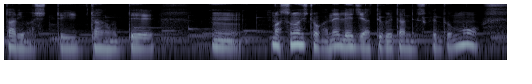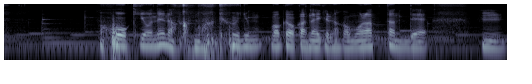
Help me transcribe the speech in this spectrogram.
たりはしていたので、うん。まあその人がね、レジやってくれたんですけども、まあ、ほうきをね、なんかもう急にわけわかんないけどなんかもらったんで、うん。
